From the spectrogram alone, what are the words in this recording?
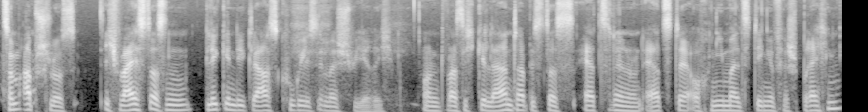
Zum Abschluss. Ich weiß, dass ein Blick in die Glaskugel ist immer schwierig. Und was ich gelernt habe, ist, dass Ärztinnen und Ärzte auch niemals Dinge versprechen,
